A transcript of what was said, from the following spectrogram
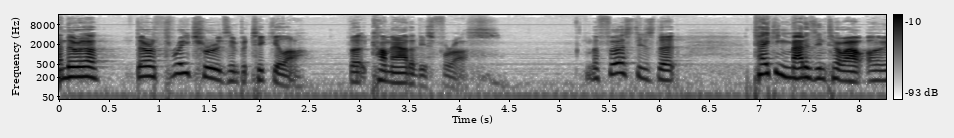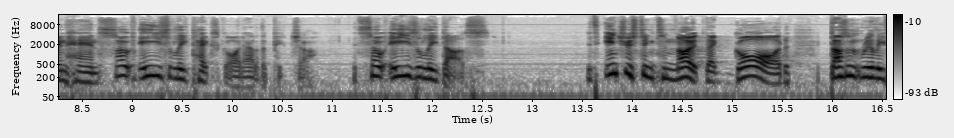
And there are, there are three truths in particular that come out of this for us. And the first is that taking matters into our own hands so easily takes God out of the picture. It so easily does. It's interesting to note that God doesn't really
